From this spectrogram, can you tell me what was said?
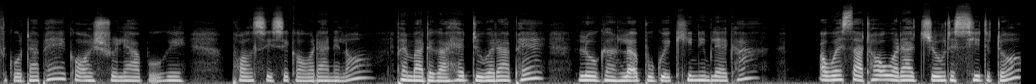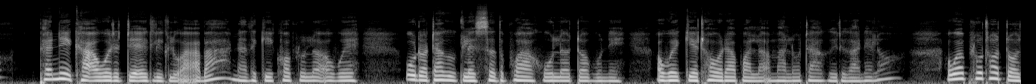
သကိုတာဖဲကောဩစတြေးလျပူကေ policy စကောဝဒါနေလောဖဖင်မတကဟက်တူဝရဖဲလိုဂန်လအပူကွေခီနိဘလက်ခါအဝဲစာထောဝရဂျိုတစီတတော်ဖဲနေခါအဝဲတဲ့အဂလီကလိုအဘာနာတကေခေါပလိုလအဝဲအိုဒတာကုကလဆတ်တဖွာဟိုလတော်ဘူးနေအဝဲကေထောဝရပွာလအမလောတာခေတကနေလောအဝဲဖလိုထောတော်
